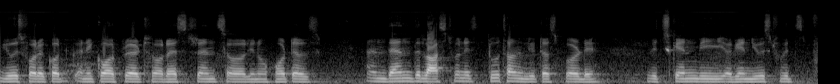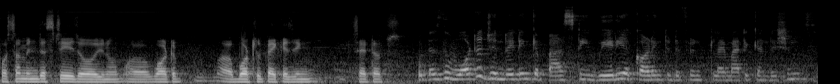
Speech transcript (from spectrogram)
used for cor any corporates or restaurants or you know hotels. And then the last one is 2000 liters per day, which can be again used with for some industries or you know uh, water uh, bottle packaging setups. Does the water generating capacity vary according to different climatic conditions?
